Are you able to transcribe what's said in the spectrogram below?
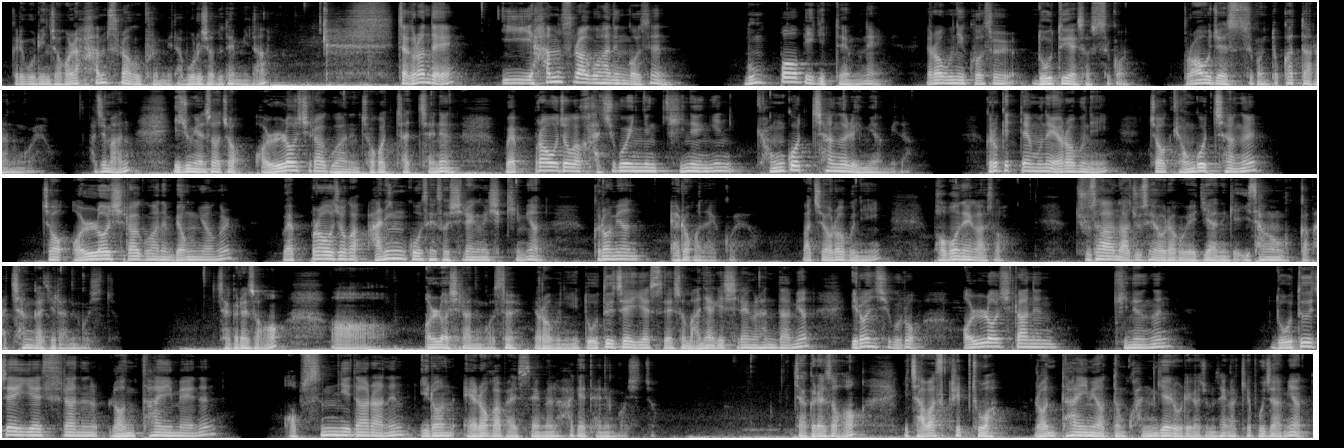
그리고 우린 저걸 함수라고 부릅니다. 모르셔도 됩니다. 자, 그런데 이 함수라고 하는 것은 문법이기 때문에 여러분이 그것을 Node에서 쓰건 브라우저에서 쓰건 똑같다라는 거예요. 하지만 이 중에서 저 alert이라고 하는 저것 자체는 웹브라우저가 가지고 있는 기능인 경고창을 의미합니다. 그렇기 때문에 여러분이 저 경고창을 저 alert이라고 하는 명령을 웹브라우저가 아닌 곳에서 실행을 시키면 그러면 에러가 날 거예요. 마치 여러분이 법원에 가서 주사 놔주세요라고 얘기하는 게 이상한 것과 마찬가지라는 것이죠. 자, 그래서 어, alert이라는 것을 여러분이 Node.js에서 만약에 실행을 한다면 이런 식으로 alert이라는 기능은 Node.js라는 runtime에는 없습니다라는 이런 에러가 발생을 하게 되는 것이죠. 자, 그래서 이 자바스크립트와 runtime의 어떤 관계를 우리가 좀 생각해 보자면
